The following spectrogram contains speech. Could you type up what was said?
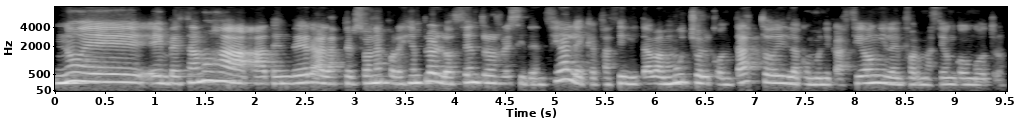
no empezamos a, atender a las personas, por ejemplo, en los centros residenciales, que facilitaban mucho el contacto y la comunicación y la información con otros.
